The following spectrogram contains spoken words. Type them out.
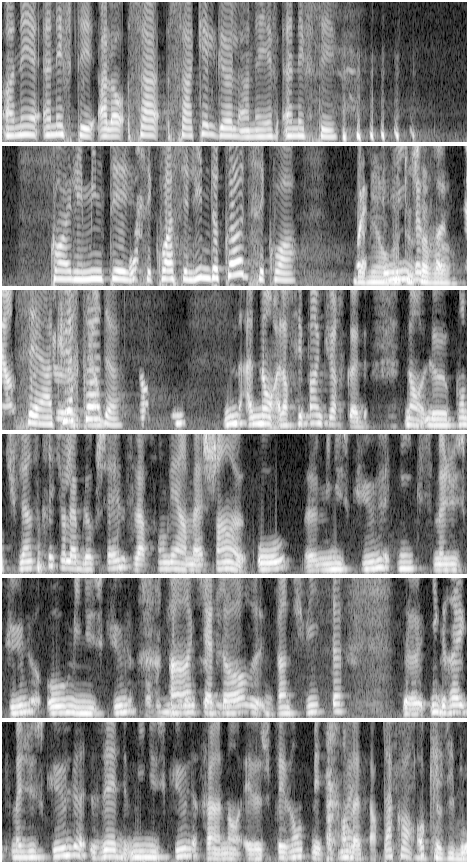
un NFT. Alors, ça, ça a quelle gueule, un NFT Quand il est minté, c'est quoi? C'est une ligne de code? C'est quoi? Damien, on veut tout savoir. C'est un, QR code? Non, alors c'est pas un QR code. Non, le, quand tu l'inscris sur la blockchain, ça va ressembler à un machin euh, O euh, minuscule, X majuscule, O minuscule, 1, 14, 28, Y majuscule, Z minuscule. Enfin non, euh, je plaisante, mais ça ressemble à ça. D'accord, ok. Quasiment.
